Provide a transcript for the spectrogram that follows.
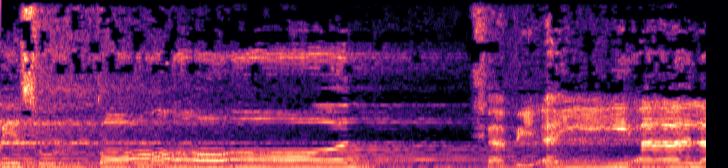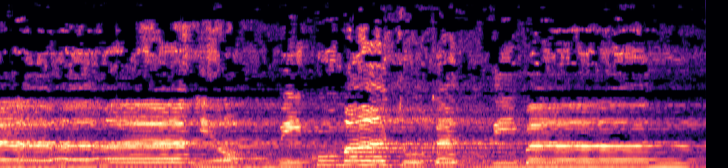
بسلطان. فبأي آلاء ربكما تكذبان؟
